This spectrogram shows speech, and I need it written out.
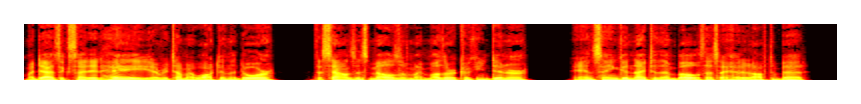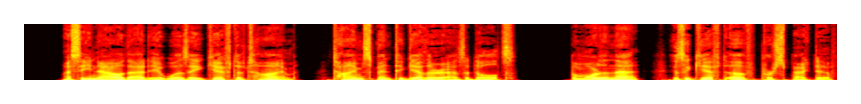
My dad's excited, hey, every time I walked in the door, the sounds and smells of my mother cooking dinner, and saying goodnight to them both as I headed off to bed. I see now that it was a gift of time, time spent together as adults. But more than that, is a gift of perspective.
